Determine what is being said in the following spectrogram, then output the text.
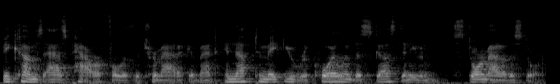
becomes as powerful as the traumatic event, enough to make you recoil in disgust and even storm out of the store.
